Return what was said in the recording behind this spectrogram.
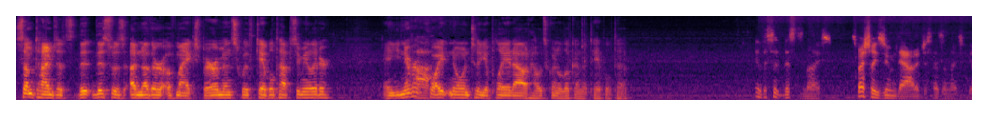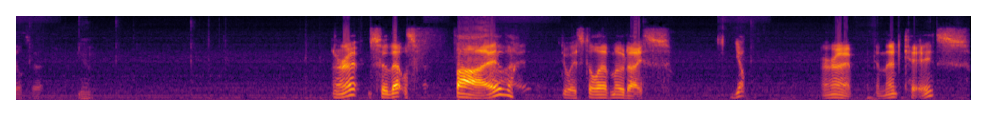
sometimes it's th- this was another of my experiments with Tabletop Simulator, and you never Ah. quite know until you play it out how it's going to look on the tabletop. Yeah, this is this is nice, especially zoomed out. It just has a nice feel to it. Yeah. All right. So that was five. Do I still have mo dice? Yep. All right. In that case,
